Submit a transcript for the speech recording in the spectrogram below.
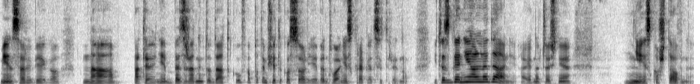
mięsa rybiego na patelnię bez żadnych dodatków, a potem się tylko soli, ewentualnie skrapia cytryną. I to jest genialne danie, a jednocześnie nie jest kosztowne.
